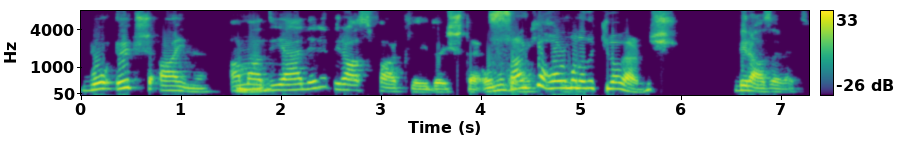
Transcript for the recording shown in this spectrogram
Bu üç aynı. Ama Hı hı. diğerleri biraz farklıydı işte. Onu Sanki demek istiyorum. hormona da kilo vermiş. Biraz evet.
